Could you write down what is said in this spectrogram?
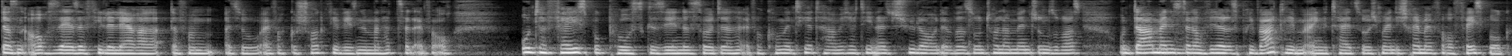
da sind auch sehr, sehr viele Lehrer davon, also einfach geschockt gewesen. Und man hat es halt einfach auch unter Facebook-Posts gesehen, dass Leute dann halt einfach kommentiert haben. Ich hatte ihn als Schüler und er war so ein toller Mensch und sowas. Und da meine ich dann auch wieder das Privatleben eingeteilt. So, ich meine, die schreiben einfach auf Facebook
